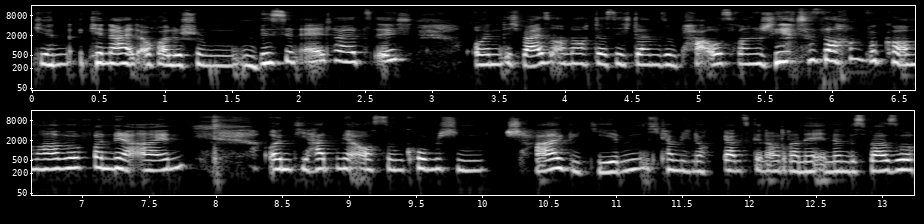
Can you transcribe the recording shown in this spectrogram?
Kinder halt auch alle schon ein bisschen älter als ich. Und ich weiß auch noch, dass ich dann so ein paar ausrangierte Sachen bekommen habe von der einen. Und die hat mir auch so einen komischen Schal gegeben. Ich kann mich noch ganz genau dran erinnern. Das war so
